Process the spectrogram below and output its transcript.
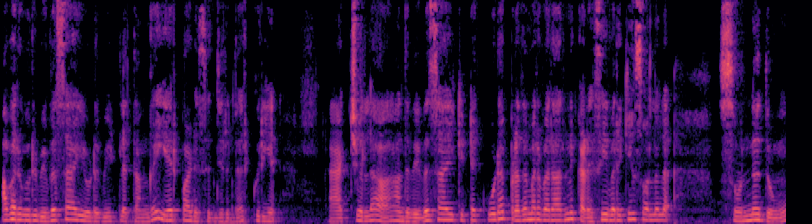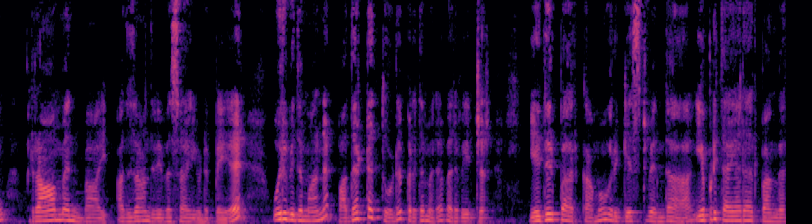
அவர் ஒரு விவசாயியோட வீட்டில் தங்க ஏற்பாடு செஞ்சுருந்தார் குரியன். ஆக்சுவலாக அந்த விவசாயிக்கிட்ட கூட பிரதமர் வராருன்னு கடைசி வரைக்கும் சொல்லலை. சொன்னதும் ராமன் பாய் அதுதான் அந்த விவசாயியோட பெயர் ஒரு விதமான பதட்டத்தோடு பிரதமரை வரவேற்றார். எதிர்பார்க்காம ஒரு கெஸ்ட் வந்தால் எப்படி தயாராக இருப்பாங்க?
